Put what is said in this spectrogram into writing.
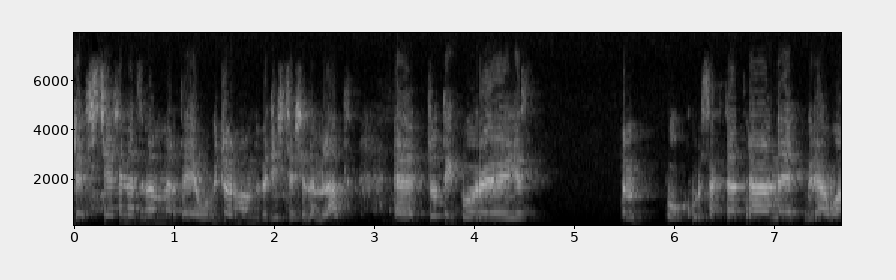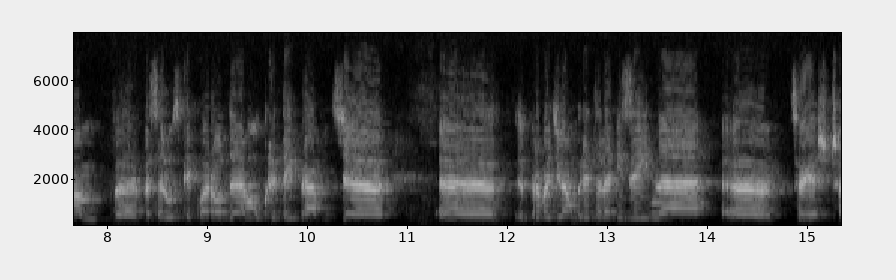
Cześć, ja się nazywam Marta Jałowicz, mam 27 lat. E, Do tej pory jestem po kursach teatralnych, grałam w Weselu z Piekła Rodem, Ukrytej Prawdzie, e, prowadziłam gry telewizyjne, e, co jeszcze?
